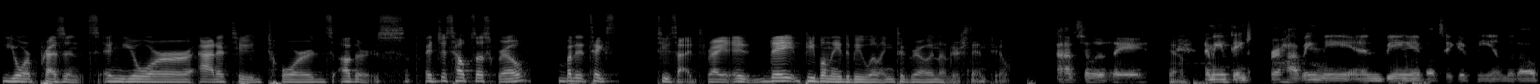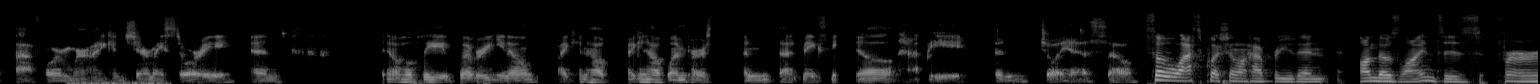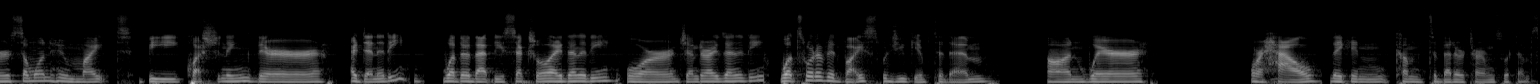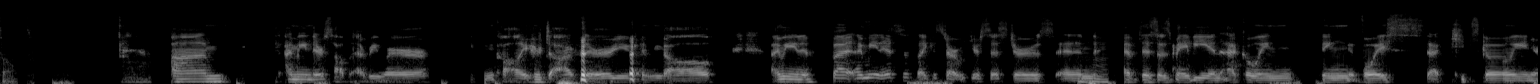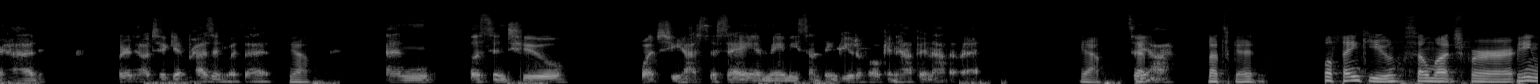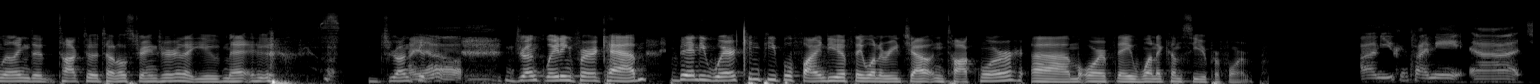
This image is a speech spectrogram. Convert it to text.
your presence and your attitude towards others. It just helps us grow, but it takes two sides, right? It, they people need to be willing to grow and understand too. Absolutely. Yeah. I mean, thank you for having me and being able to give me a little platform where I can share my story and you know, hopefully whoever, you know, I can help I can help one person that makes me feel happy and joyous. So So the last question I'll have for you then on those lines is for someone who might be questioning their identity, whether that be sexual identity or gender identity, what sort of advice would you give to them on where or how they can come to better terms with themselves? um I mean there's help everywhere. You can call your doctor, you can call I mean, but I mean it's just like start with your sisters and Mhm. if this is maybe an echoing thing voice that keeps going in your head learn how to get present with it Yeah. and listen to what she has to say and maybe something beautiful can happen out of it Yeah. so Yeah. yeah That's good. Well, thank you so much for being willing to talk to a total stranger that you've met who's drunk, drunk, waiting for a cab. Vandy, where can people find you if they want to reach out and talk more, um, or if they want to come see you perform? Um, you can find me at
